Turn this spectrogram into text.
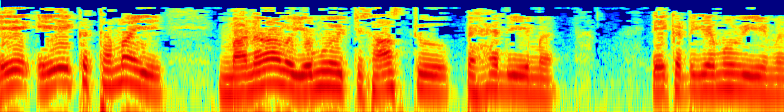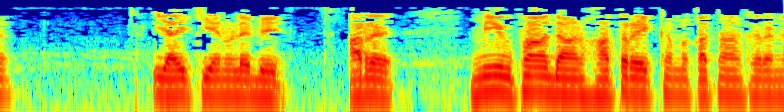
ඒ ඒක තමයි මනාව යොමු වෙච්ච ශාස්ත්‍රු පැහැදීම. ඒකට යොමු වීම යයි කියනු ලැබේ. අර මේ උපාදාන හතර එකම කතා කරන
